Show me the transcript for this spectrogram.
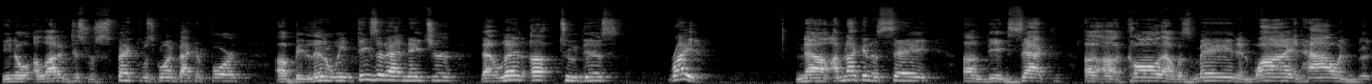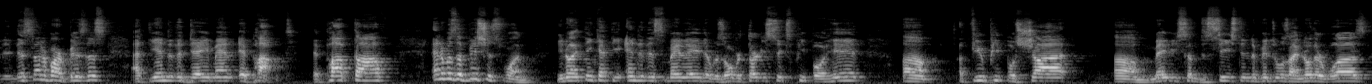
You know, a lot of disrespect was going back and forth, uh, belittling, things of that nature that led up to this riot. Now, I'm not going to say um, the exact uh, uh, call that was made and why and how, and it's none of our business. At the end of the day, man, it popped. It popped off, and it was a vicious one. You know, I think at the end of this melee, there was over 36 people hit, um, a few people shot, um, maybe some deceased individuals. I know there was,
